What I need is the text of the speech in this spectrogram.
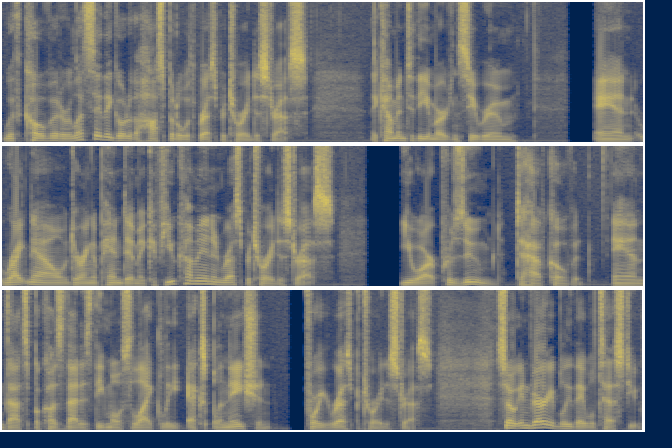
with COVID, or let's say they go to the hospital with respiratory distress, they come into the emergency room, and right now, during a pandemic, if you come in in respiratory distress, you are presumed to have COVID. And that's because that is the most likely explanation for your respiratory distress. So invariably, they will test you.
